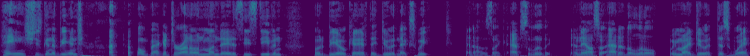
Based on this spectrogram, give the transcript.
"Hey, she's going to be in Toronto, back in Toronto on Monday to see Stephen. Would it be okay if they do it next week?" And I was like, "Absolutely." And they also added a little, "We might do it this way."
